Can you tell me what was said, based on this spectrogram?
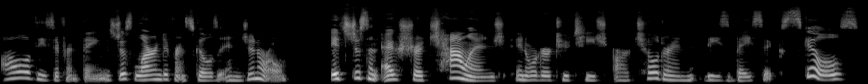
all of these different things, just learn different skills in general. It's just an extra challenge in order to teach our children these basic skills.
